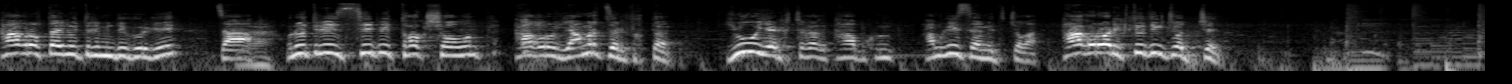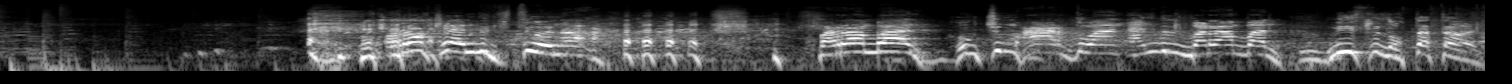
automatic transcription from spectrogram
та гуравтай энэ өдрийн мэндийг хүргэе. За өнөөдрийн CB Talk Show-нд та гурав ямар зоригтой юу ярих байгааг та бүхэн хамгийн сайн мэдж байгаа. Та гураар эхлүүлэе гэж бодож байна. Рок амиг хэцүү байна. Бараамбан, хөгжим хаардван, амьдрал бараамбан, нийслэл утаатай байна.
